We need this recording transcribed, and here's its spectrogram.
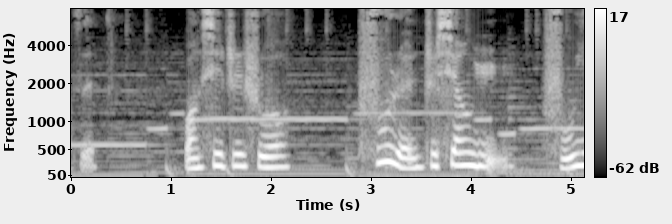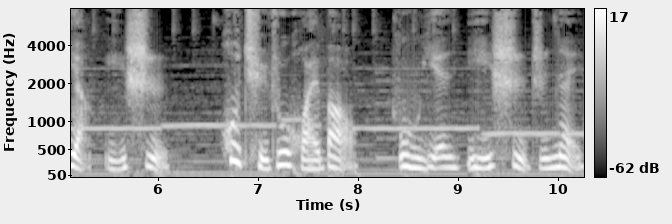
子。王羲之说：“夫人之相与，俯仰一世，或取诸怀抱，勿言一室之内；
